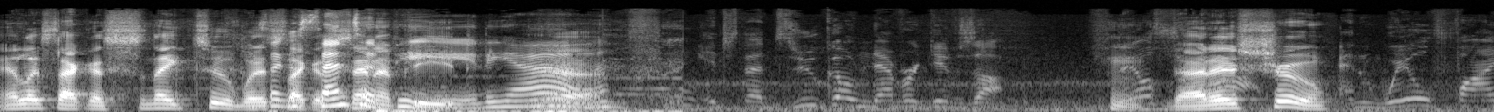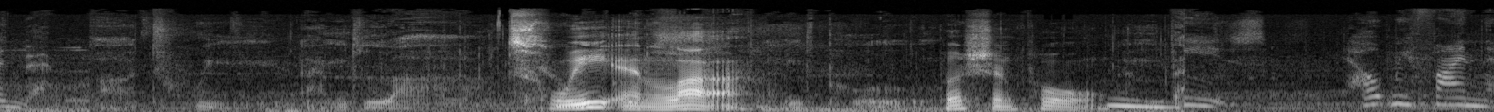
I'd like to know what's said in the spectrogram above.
It looks like a snake too, but it's, It's like, like a a centipede. centipede, yeah. It's that Zuko never gives up. Hmm, that is true. And we'll find them. and La. Tui and la, push and pull. Please, help me find them.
